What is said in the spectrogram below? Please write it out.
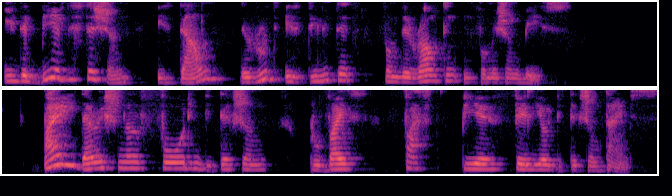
If the BFD session is down, the route is deleted from the routing information base. Bidirectional forwarding detection provides fast peer failure detection times,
